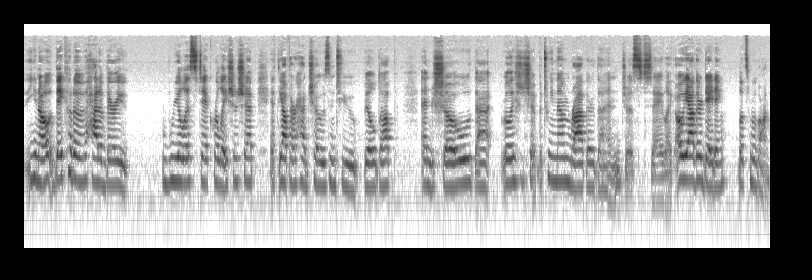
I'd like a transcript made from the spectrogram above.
you know, they could have had a very realistic relationship if the author had chosen to build up and show that relationship between them rather than just say like oh yeah they're dating. Let's move on.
